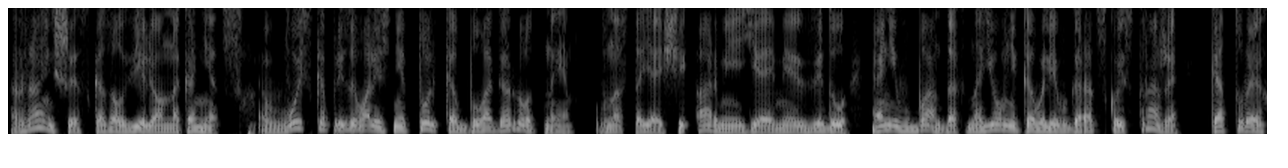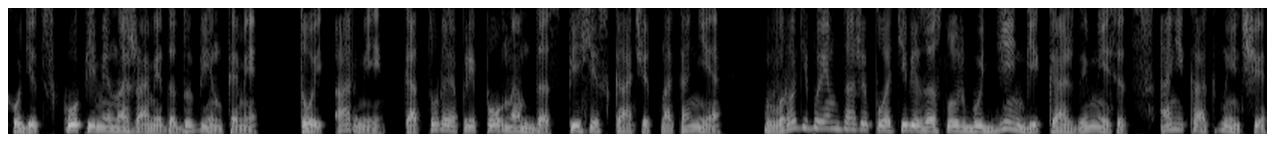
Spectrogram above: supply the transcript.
«Раньше, — сказал Велион наконец, — в войско призывались не только благородные, в настоящей армии, я имею в виду, а не в бандах наемников или в городской страже, которая ходит с копьями, ножами да дубинками. Той армии, которая при полном доспехе скачет на коне. Вроде бы им даже платили за службу деньги каждый месяц, а не как нынче.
